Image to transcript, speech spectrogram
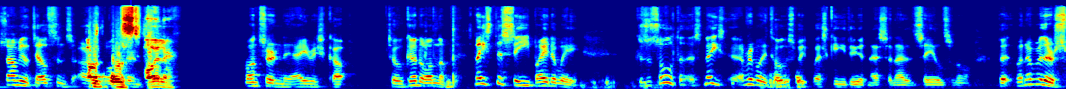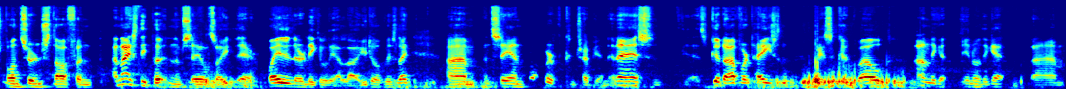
Samuel Gelston's are that was, that was a sponsoring, spoiler. sponsoring the Irish Cup. So good on them. It's nice to see, by the way, because it's all it's nice. Everybody talks about whiskey doing this and out of sales and all, but whenever they're sponsoring stuff and, and actually putting themselves out there while they're legally allowed, obviously, um, and saying we're contributing to this, and it's good advertising, raises goodwill, and they get you know they get um,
